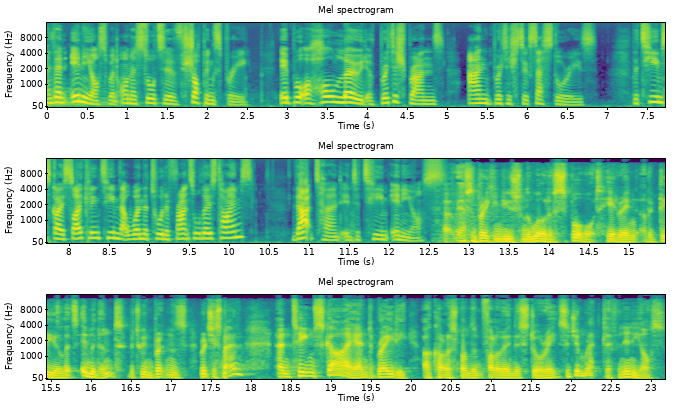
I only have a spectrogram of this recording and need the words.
And then Ineos went on a sort of shopping spree. It bought a whole load of British brands and British success stories. The Team Sky cycling team that won the Tour de France all those times, that turned into Team Ineos. Uh, we have some breaking news from the world of sport, hearing of a deal that's imminent between Britain's richest man and Team Sky. And Brady, our correspondent following this story, Sir Jim Ratcliffe and Ineos.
